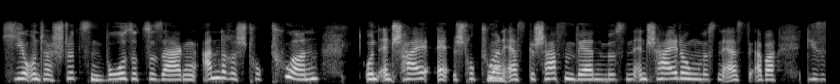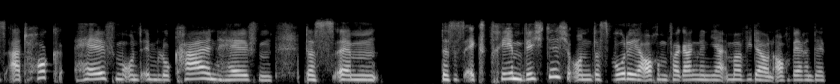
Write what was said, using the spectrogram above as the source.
hier unterstützen, wo sozusagen andere Strukturen und Entschei äh, Strukturen ja. erst geschaffen werden müssen, Entscheidungen müssen erst, aber dieses Ad-hoc helfen und im Lokalen helfen, das ähm, das ist extrem wichtig und das wurde ja auch im vergangenen Jahr immer wieder und auch während der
